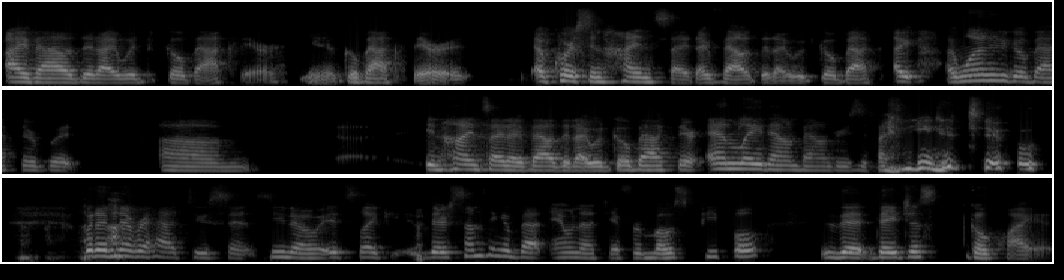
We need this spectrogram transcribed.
I vowed that I would go back there, you know, go back there. Of course, in hindsight, I vowed that I would go back. I, I wanted to go back there, but um, in hindsight, I vowed that I would go back there and lay down boundaries if I needed to. but I've never had to since. You know, it's like there's something about Eunate for most people that they just go quiet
